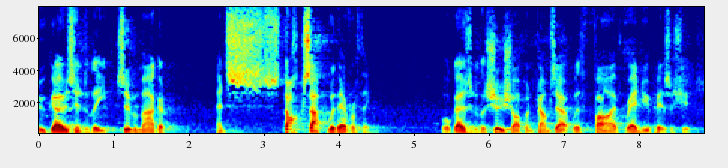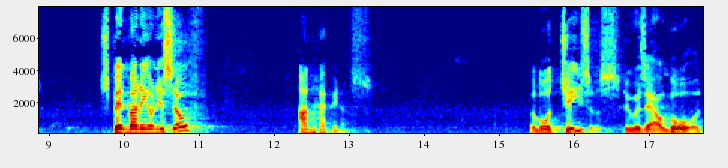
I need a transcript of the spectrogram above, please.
who goes into the supermarket and stocks up with everything or goes into the shoe shop and comes out with five brand new pairs of shoes. Spend money on yourself, unhappiness. The Lord Jesus, who is our Lord,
